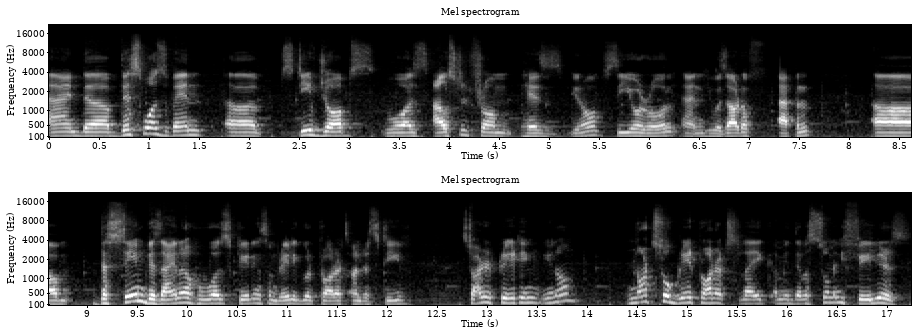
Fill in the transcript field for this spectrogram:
And uh, this was when uh, Steve Jobs was ousted from his, you know, CEO role, and he was out of Apple. Um, the same designer who was creating some really good products under Steve started creating, you know, not so great products. Like, I mean, there were so many failures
